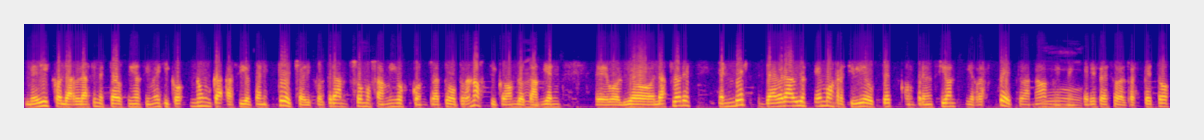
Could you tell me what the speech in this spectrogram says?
le dijo la relación de Estados Unidos y México. Nunca ha sido tan estrecha, dijo Trump, somos amigos contra todo pronóstico, AMLO ah. también devolvió las flores en vez de agravios hemos recibido de usted comprensión y respeto, ¿no? Me, oh. interesa eso del respeto,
